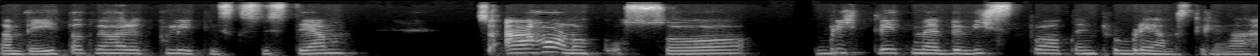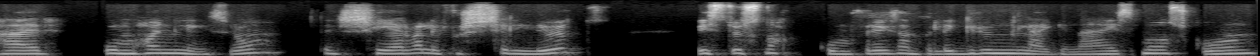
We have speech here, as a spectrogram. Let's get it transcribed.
De vet at vi har et politisk system. Så jeg har nok også blitt litt mer bevisst på at den problemstillinga her om handlingsrom, den ser veldig forskjellig ut. Hvis du snakker om f.eks. det grunnleggende i småskolen,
